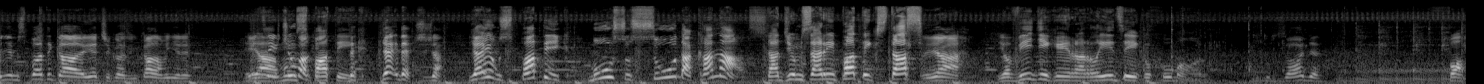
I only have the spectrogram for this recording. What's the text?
un jums patīk, iečekot viņu, kādam viņi ir. Jā, mums čuvaki. patīk. Ja, ja, ja, ja jums patīk mūsu sūda kanāls, Tad jums arī patiks tas, jā, jo Vidika ir ar līdzīgu humoru. tur zāģē. Fuck,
